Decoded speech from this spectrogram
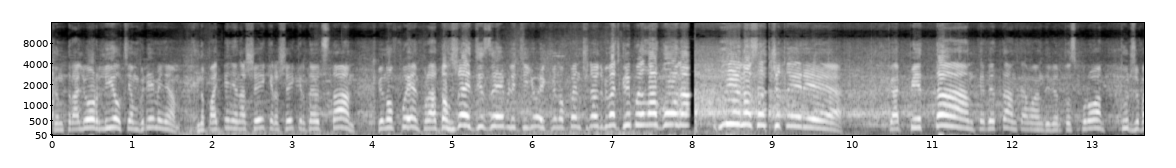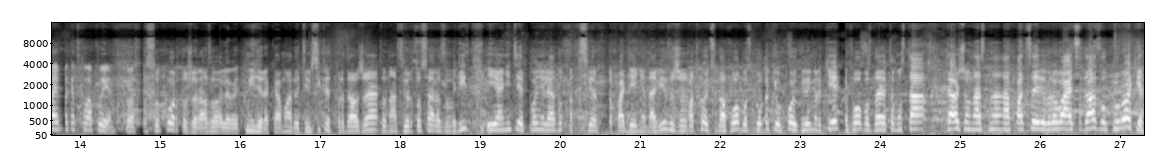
Контролер Лил тем временем. Нападение на Шейкера. Шейкер дает стан. Pain продолжает дизейблить ее. И Pain начинают убивать крипы Лагуна. Минус С4. Капитан, капитан команды Virtus.pro. Тут же байбек от Хвапы. Просто суппорт уже разваливает мидера команды Team Secret. Продолжает у нас Виртуса разводить. И они теперь поняли одно сверхнападение на Виза же. Подходит сюда Фобус. Куроки уходит Глиммер Кейт. Фобус дает ему стан. Также у нас на подсеве врывается Дазл. Куроки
